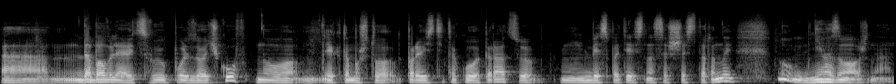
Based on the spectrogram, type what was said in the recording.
а, добавляют свою пользу очков, но я к тому, что провести такую операцию без потерь с нашей стороны ну, невозможно.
